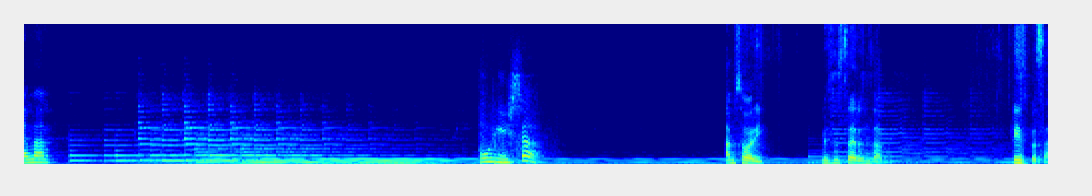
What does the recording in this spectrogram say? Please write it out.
मॅम हो Isha I am sorry Mrs Saranjame please बसा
